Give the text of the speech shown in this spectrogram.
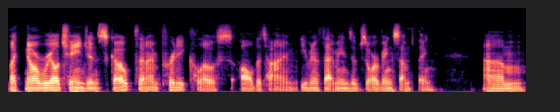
like, no real change in scope, then I'm pretty close all the time, even if that means absorbing something. Um,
